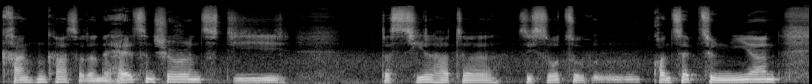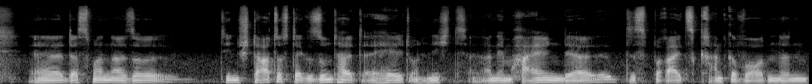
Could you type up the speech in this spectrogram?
Krankenkasse oder eine Health Insurance, die das Ziel hatte, sich so zu konzeptionieren, äh, dass man also den Status der Gesundheit erhält und nicht an dem Heilen der, des bereits krank gewordenen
